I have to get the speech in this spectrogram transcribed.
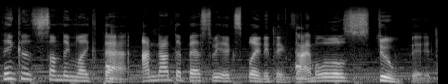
Think of something like that. I'm not the best way at explaining things. I'm a little stupid.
